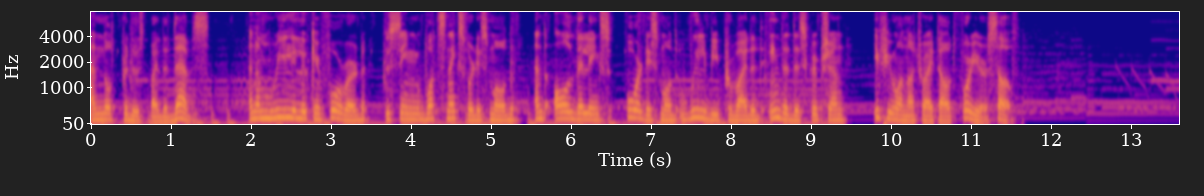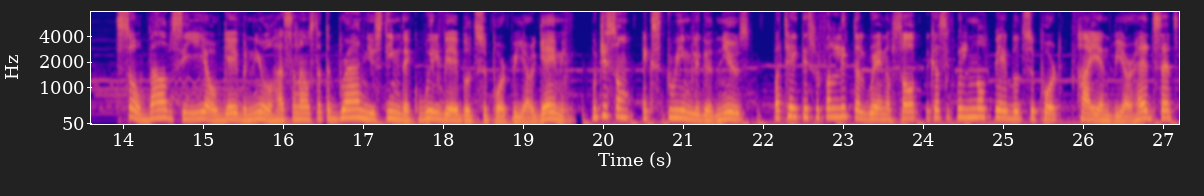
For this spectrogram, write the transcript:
and not produced by the devs. And I'm really looking forward to seeing what's next for this mod and all the links for this mod will be provided in the description if you wanna try it out for yourself. So, Valve CEO Gabe Newell has announced that the brand new Steam Deck will be able to support VR gaming, which is some extremely good news but take this with a little grain of salt because it will not be able to support high-end VR headsets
